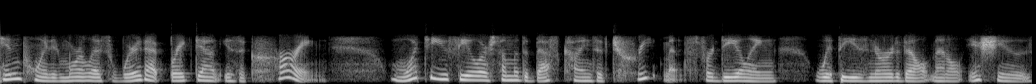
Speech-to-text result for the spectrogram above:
pinpointed more or less where that breakdown is occurring, what do you feel are some of the best kinds of treatments for dealing with these neurodevelopmental issues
